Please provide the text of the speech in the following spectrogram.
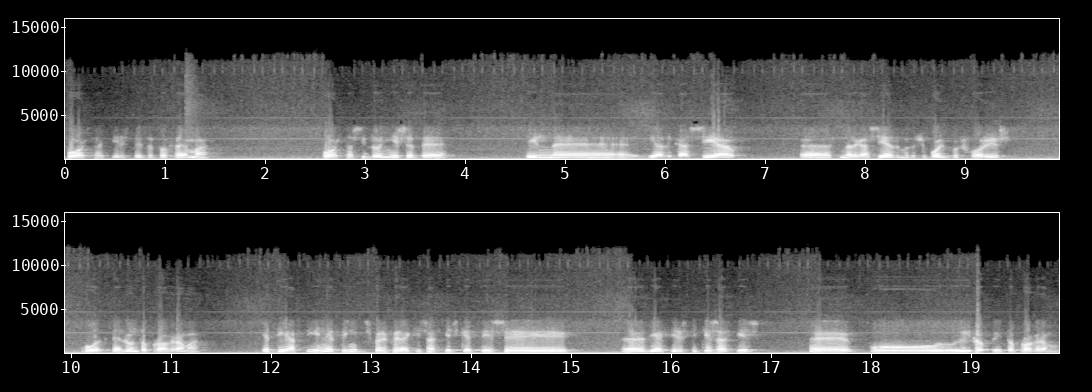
πώς θα χειριστείτε το θέμα, πώς θα συντονίσετε την ε, διαδικασία ε, συνεργασίας με τους υπόλοιπους φορείς που εκτελούν το πρόγραμμα, γιατί αυτή είναι ευθύνη της Περιφερειακής Αρχής και της ε, ε, Διαχειριστικής Αρχής ε, που υλοποιεί το πρόγραμμα.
